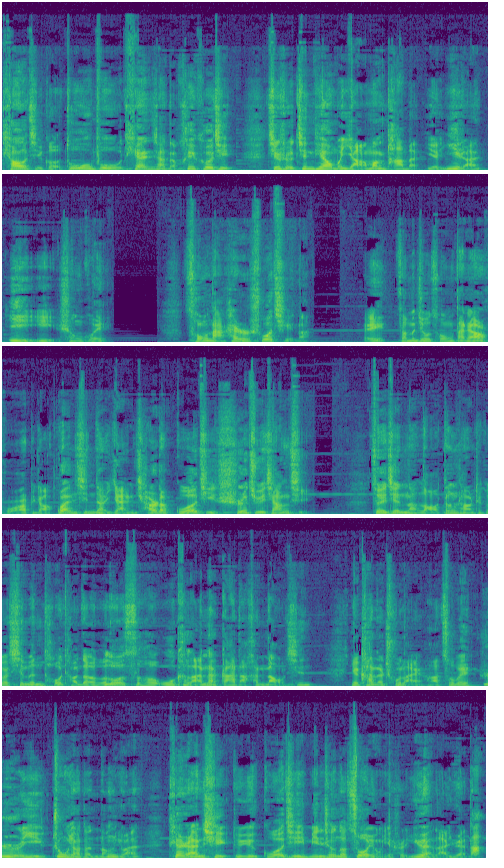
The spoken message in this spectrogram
挑几个独步天下的黑科技，即使今天我们仰望他们，也依然熠熠生辉。从哪开始说起呢？哎，咱们就从大家伙比较关心的眼前的国际时局讲起。最近呢，老登上这个新闻头条的俄罗斯和乌克兰呢疙瘩很闹心。也看得出来，哈，作为日益重要的能源，天然气对于国计民生的作用也是越来越大。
